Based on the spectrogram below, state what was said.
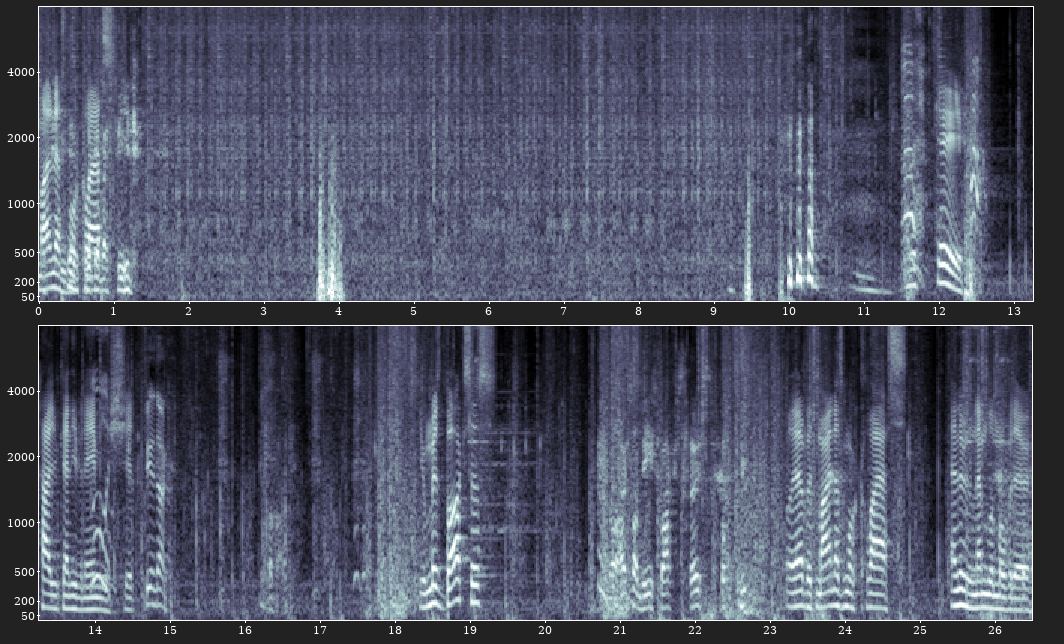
mine has Speed, more look at my class. speed. Okay. Ha, you can't even aim this shit. Vielen Dank. You missed boxes. I these boxes first. Fuck you. Oh yeah, but mine has more class. And there's an emblem over there.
